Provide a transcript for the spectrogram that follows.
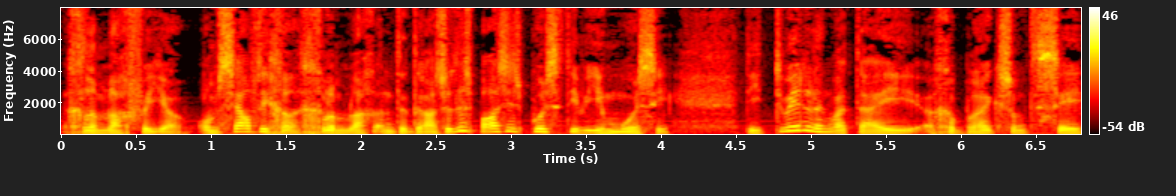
glimlag vir jou, om self die glimlag in te dra. So dis basies positiewe emosie. Die tweede ding wat hy gebruik is om te sê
